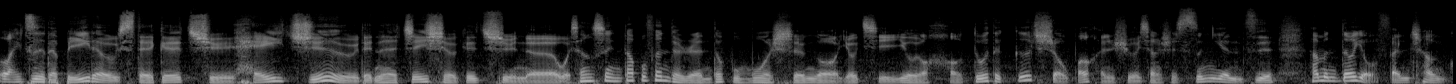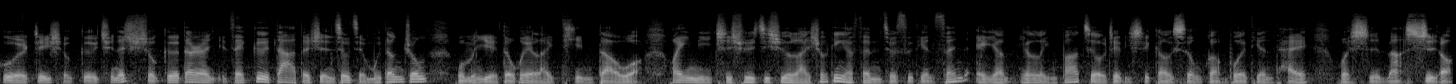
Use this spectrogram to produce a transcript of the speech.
来自 The Beatles 的歌曲《Hey Jude》那这首歌曲呢，我相信大部分的人都不陌生哦。尤其又有好多的歌手，包含说像是孙燕姿，他们都有翻唱过这首歌曲。那这首歌当然也在各大的选秀节目当中，我们也都会来听到哦。欢迎你持续继续来收听 FM 九四点三 AM 一零八九，这里是高雄广播电台，我是马世哦。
